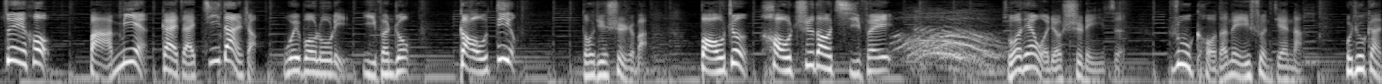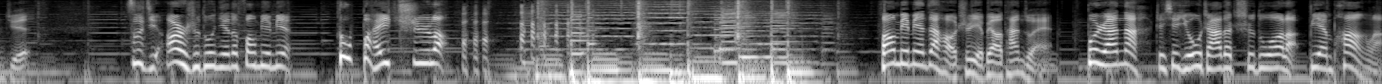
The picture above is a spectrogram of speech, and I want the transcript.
最后把面盖在鸡蛋上，微波炉里一分钟，搞定。都去试试吧，保证好吃到起飞。昨天我就试了一次，入口的那一瞬间呐，我就感觉自己二十多年的方便面。都白吃了。方便面再好吃也不要贪嘴，不然呢，这些油炸的吃多了变胖了，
